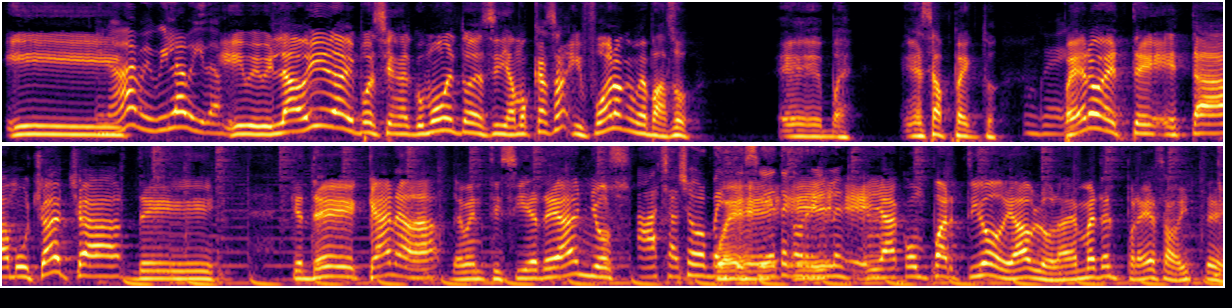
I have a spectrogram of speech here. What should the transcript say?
y, Y nada, vivir la vida. y vivir la vida. Y pues si en algún momento decidíamos casar, y fue lo que me pasó, eh, pues, en ese aspecto. Pero este, esta muchacha de que es de Canadá, de 27 años. Ah, chacho, pues, 27, qué eh, horrible. ella compartió, diablo, la deben meter presa, ¿viste?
